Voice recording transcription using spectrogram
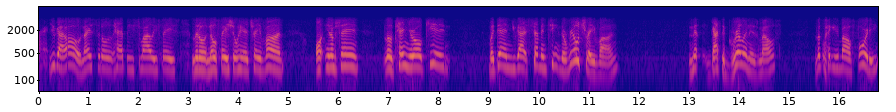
Right. You got oh, nice little happy smiley face, little no facial hair Trayvon. On, you know what I'm saying? Little 10 year old kid, but then you got 17, the real Trayvon. Got the grill in his mouth. Looked like he's about 40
